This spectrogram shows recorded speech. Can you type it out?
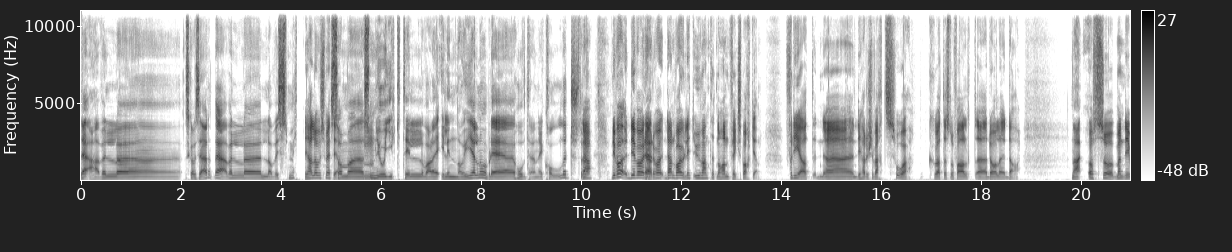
Det er vel eh, Skal vi se her. Det er vel uh, Lovie Smith Ja, Lovie Smith, ja. som, eh, som Mm. jo gikk til Var det Illinois eller noe? Ble hovedtrener i college, tror jeg. Ja, de var, de var det. Det var, den var jo litt uventet når han fikk sparken. Fordi at uh, de hadde ikke vært så katastrofalt uh, dårlig da. Nei. Også, men de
